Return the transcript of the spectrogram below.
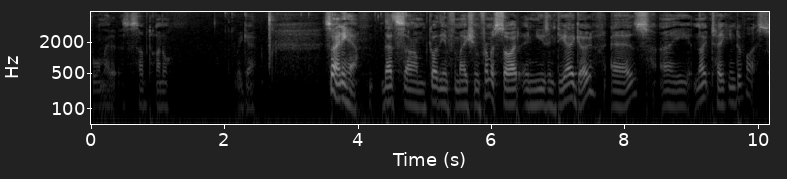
format it as a subtitle. There we go. So anyhow, that's um, got the information from a site and using Diigo as a note-taking device.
